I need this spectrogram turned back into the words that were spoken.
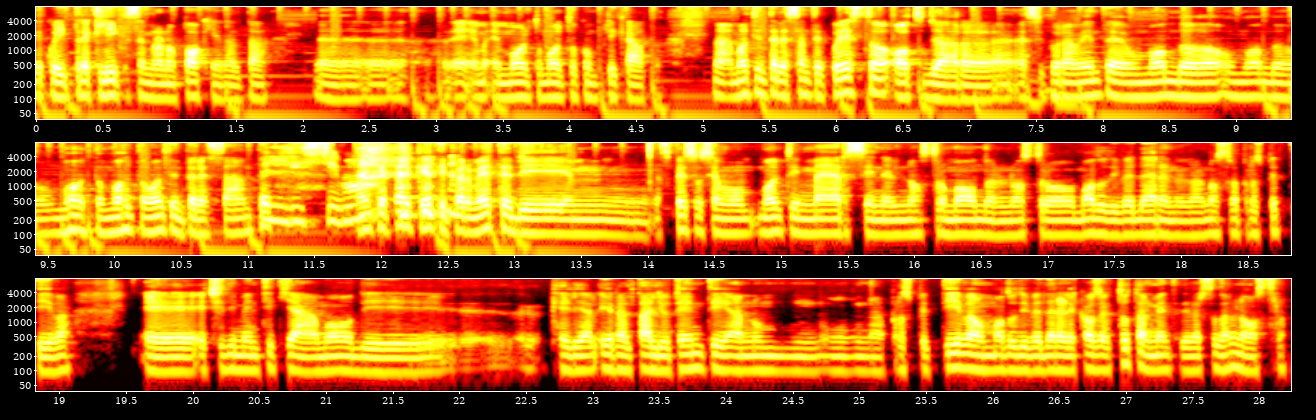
e quei tre click sembrano pochi in realtà eh, è, è, molto molto complicato. No, è molto interessante questo, Hotjar eh, è sicuramente un mondo, un mondo molto molto molto interessante. Bellissimo. Anche perché ti permette di... Mh, mm, spesso siamo molto immersi nel nostro mondo, nel nostro modo di vedere, nella nostra prospettiva e, e ci dimentichiamo di, eh, che in realtà gli utenti hanno un, una prospettiva, un modo di vedere le cose totalmente diverso dal nostro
